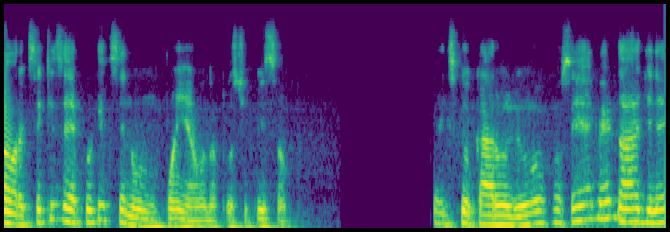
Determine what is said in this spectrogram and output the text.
na hora que você quiser. Por que, que você não põe ela na prostituição? Aí disse que o cara olhou e falou assim, é verdade, né?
